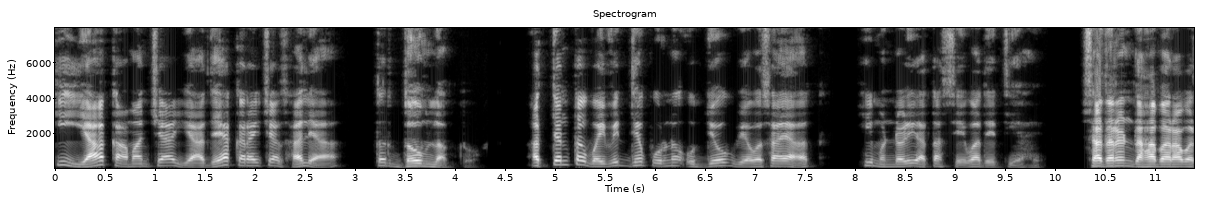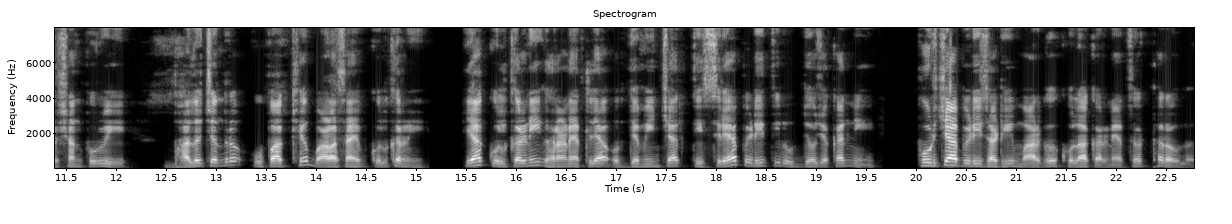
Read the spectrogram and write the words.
की या कामांच्या याद्या करायच्या झाल्या तर दम लागतो. अत्यंत वैविध्यपूर्ण उद्योग व्यवसायात ही मंडळी आता सेवा देती आहे. साधारण दहा बारा वर्षांपूर्वी भालचंद्र उपाख्य बाळासाहेब कुलकर्णी या कुलकर्णी घराण्यातल्या उद्यमींच्या तिसऱ्या पिढीतील उद्योजकांनी पुढच्या पिढीसाठी मार्ग खुला करण्याचं ठरवलं.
